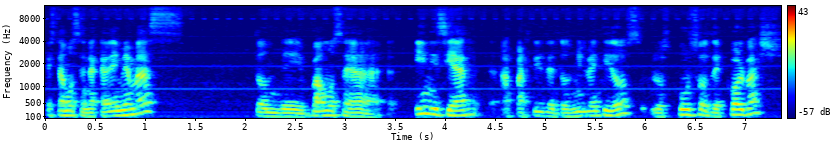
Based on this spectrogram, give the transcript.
Estamos en Academia Más, donde vamos a iniciar a partir del 2022 los cursos de Colbash,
